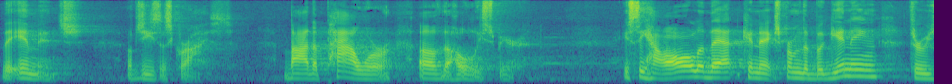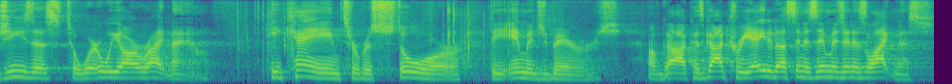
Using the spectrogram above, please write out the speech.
The image of Jesus Christ. by the power of the Holy Spirit. You see how all of that connects from the beginning through Jesus to where we are right now. He came to restore the image bearers of God because God created us in His image and His likeness,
